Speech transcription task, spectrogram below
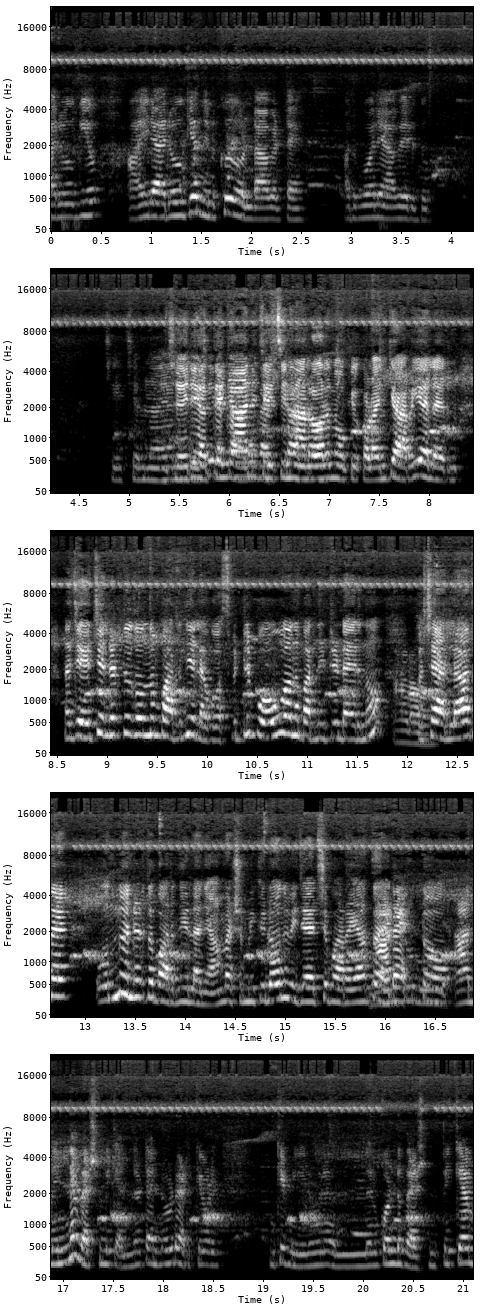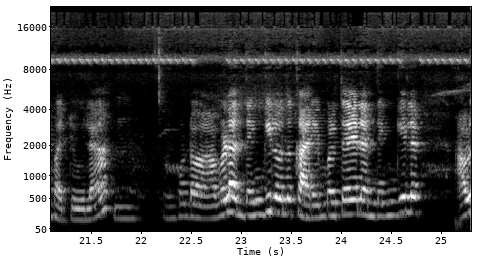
ആരോഗ്യം ആയിരാരോഗ്യം നിനക്ക് ഉണ്ടാവട്ടെ. അതുപോലെ ആവരുത് ശരി അത്തെ ഞാൻ ചേച്ചി നല്ലോണം നോക്കിക്കോളാം. എനിക്ക് അറിയാലായിരുന്നു. ഞാൻ ചേച്ചി എന്റെ അടുത്ത് ഇതൊന്നും പറഞ്ഞില്ല. ഹോസ്പിറ്റലിൽ പോകുവാന്ന് പറഞ്ഞിട്ടുണ്ടായിരുന്നു. പക്ഷെ അല്ലാതെ ഒന്നും എന്റെ അടുത്ത് പറഞ്ഞില്ല. ഞാൻ വിഷമിക്കലോ എന്ന് വിചാരിച്ച് പറയാത്ത ആ നിന്നെ വിഷമിക്കാം എന്നിട്ട് എന്നോട് ഇടയ്ക്ക് എനിക്ക് മീനുവിനെ ഒന്നിനെ കൊണ്ട് വിഷമിപ്പിക്കാൻ പറ്റൂല. കൊണ്ട് അവൾ എന്തെങ്കിലും ഒന്ന് കരയുമ്പോഴത്തേന് എന്തെങ്കിലും അവൾ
